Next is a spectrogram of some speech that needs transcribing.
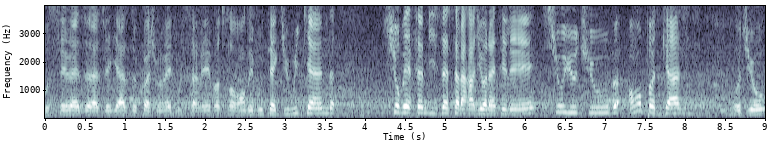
au CES de Las Vegas. De quoi je me mail, vous le savez, votre rendez-vous tech du week-end sur BFM Business à la radio, à la télé, sur YouTube, en podcast, audio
